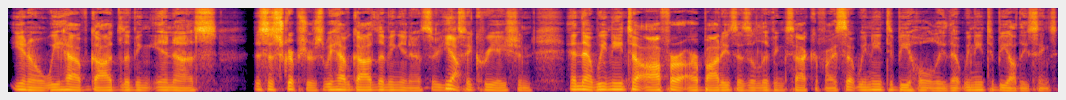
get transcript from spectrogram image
you know we have God living in us. This is scriptures. We have God living in us, or you Yeah. say creation, and that we need to offer our bodies as a living sacrifice. That we need to be holy. That we need to be all these things.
